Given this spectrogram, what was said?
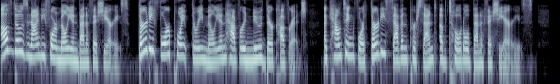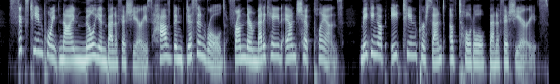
Of those 94 million beneficiaries, 34.3 million have renewed their coverage, accounting for 37% of total beneficiaries. 16.9 million beneficiaries have been disenrolled from their Medicaid and CHIP plans, making up 18% of total beneficiaries.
